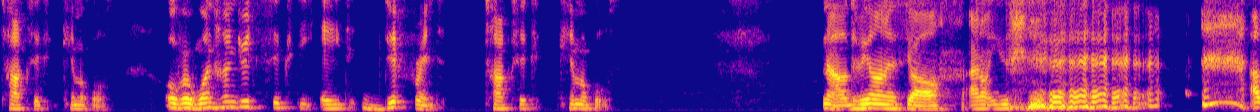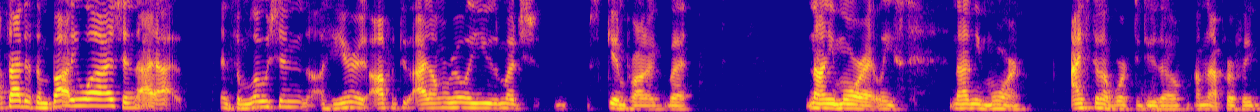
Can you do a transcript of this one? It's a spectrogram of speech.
toxic chemicals. Over 168 different toxic chemicals. Now, to be honest, y'all, I don't use outside of some body wash and I, I and some lotion here often too. I don't really use much skin product, but not anymore, at least. Not anymore. I still have work to do, though. I'm not perfect.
